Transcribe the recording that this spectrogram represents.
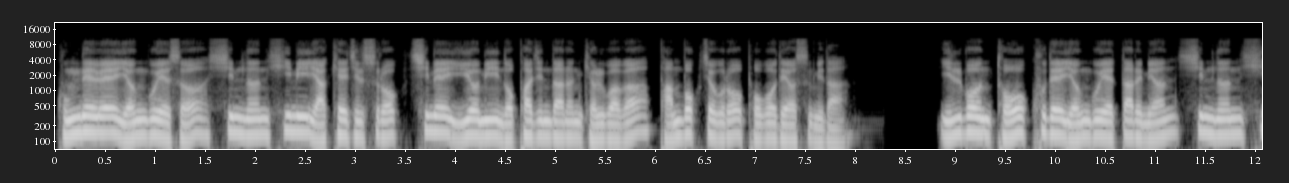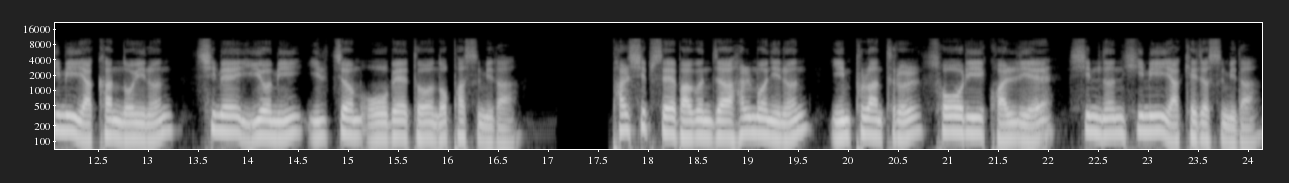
국내외 연구에서 씹는 힘이 약해질수록 치매 위험이 높아진다는 결과가 반복적으로 보고되었습니다. 일본 도호쿠대 연구에 따르면 씹는 힘이 약한 노인은 치매 위험이 1.5배 더 높았습니다. 80세 박은 자 할머니는 임플란트를 소홀히 관리해 씹는 힘이 약해졌습니다.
